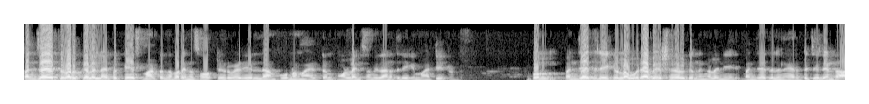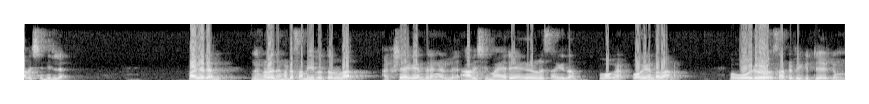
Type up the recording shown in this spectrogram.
പഞ്ചായത്ത് വർക്കുകളെല്ലാം ഇപ്പോൾ കേസ് മാർട്ട് എന്ന് പറയുന്ന സോഫ്റ്റ്വെയർ വഴി എല്ലാം പൂർണമായിട്ടും ഓൺലൈൻ സംവിധാനത്തിലേക്ക് മാറ്റിയിട്ടുണ്ട്. അപ്പം പഞ്ചായത്തിലേക്കുള്ള ഒരു അപേക്ഷകൾക്ക് നിങ്ങൾ ഇനി പഞ്ചായത്തിൽ നേരിട്ട് ചെല്ലേണ്ട ആവശ്യമില്ല. പകരം നിങ്ങൾ നിങ്ങളുടെ സമീപത്തുള്ള അക്ഷയ കേന്ദ്രങ്ങളിൽ ആവശ്യമായ രേഖകൾ സഹിതം പോക പോകേണ്ടതാണ്. അപ്പോൾ ഓരോ സർട്ടിഫിക്കറ്റേക്കും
